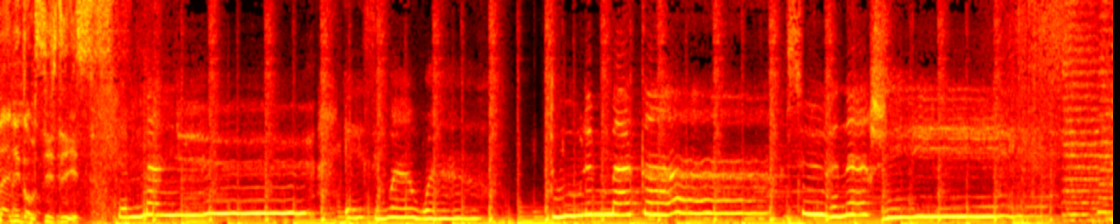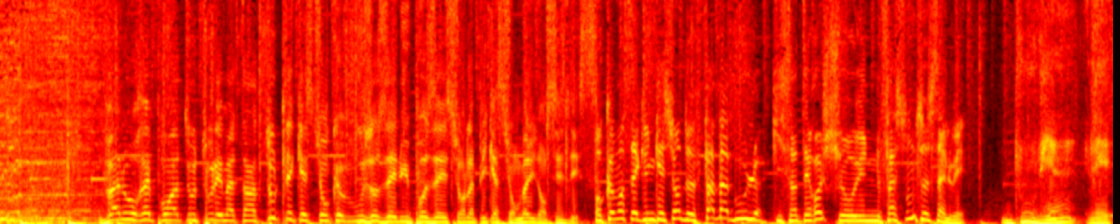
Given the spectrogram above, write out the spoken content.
Manu dans le 6-10. C'est Manu et c'est Ouin Ouin tous les matins sur énergie. Valou répond à tout tous les matins, toutes les questions que vous osez lui poser sur l'application Manu dans le 6-10. On commence avec une question de Fababoul qui s'interroge sur une façon de se saluer. D'où viennent les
